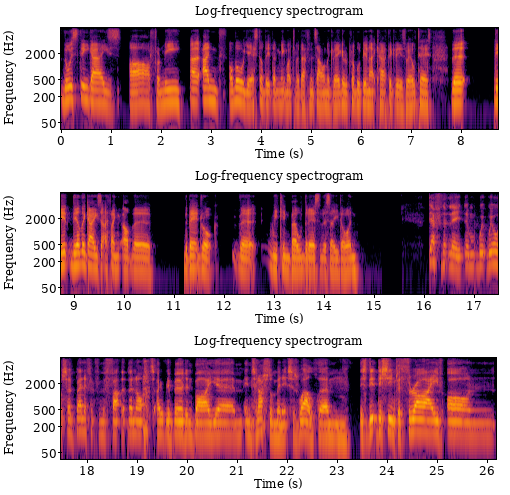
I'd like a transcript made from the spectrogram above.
those three guys are for me. Uh, and although yesterday it didn't make much of a difference, Allan McGregor would probably be in that category as well. Tess, the they they're the guys that I think are the the bedrock that we can build the rest of the side on. Definitely, and we, we also benefit from the fact that they're not overly burdened by um, international minutes as well. Um, mm. This they seem to thrive on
